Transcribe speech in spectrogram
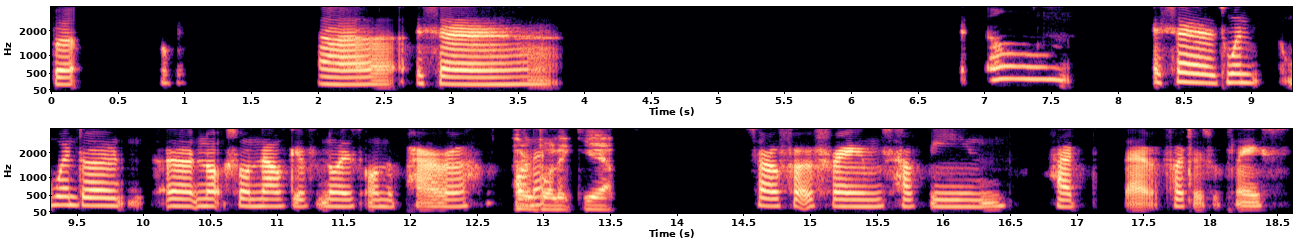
but okay. Uh, it's a. Um, it says when window uh, knocks will now give noise on the para Parabolic, yeah. Several photo frames have been had photos replaced.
